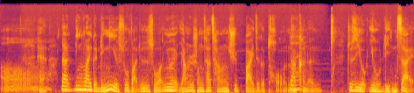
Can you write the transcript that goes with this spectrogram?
哦，那另外一个灵异的说法就是说，因为杨日松他常常去拜这个头，那可能就是有有灵在，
